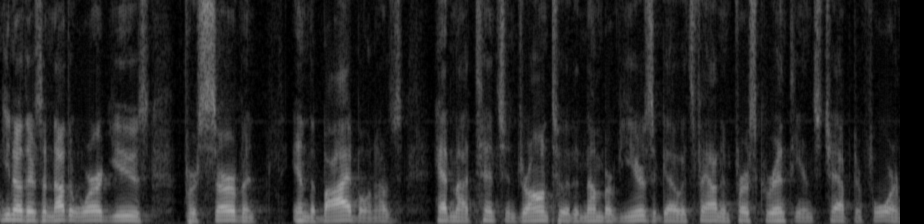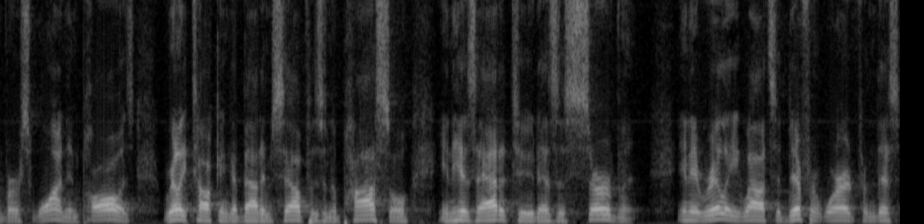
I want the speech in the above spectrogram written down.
You know, there's another word used for servant in the Bible, and I was had my attention drawn to it a number of years ago. It's found in 1 Corinthians chapter 4 and verse 1. And Paul is really talking about himself as an apostle in his attitude as a servant. And it really, while it's a different word from this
